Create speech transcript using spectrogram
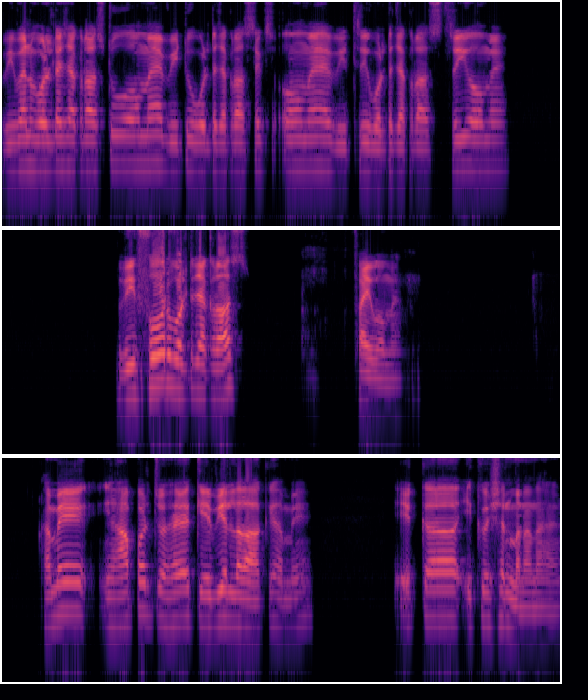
V1 voltage across 2 ohm है V2 वोल्टेज अक्रॉस 6 ओम है V3 वोल्टेज अक्रॉस 3 ओम है V4 वोल्टेज अक्रॉस 5 ओम है। हमें यहाँ पर जो है केवीएल लगा के हमें एक इक्वेशन बनाना है।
